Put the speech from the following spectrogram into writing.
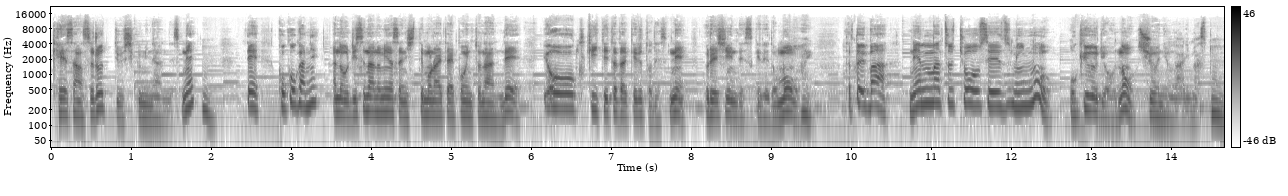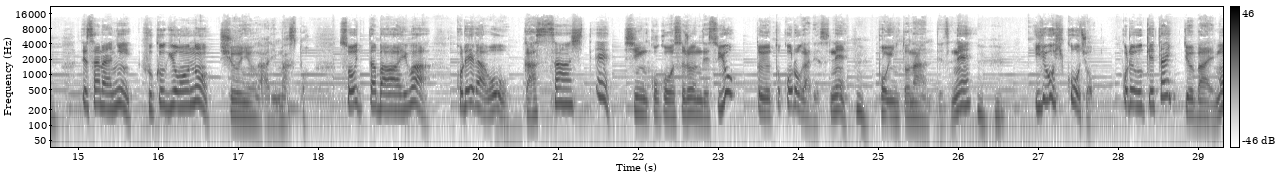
計算するっていう仕組みなんですね。うん、でここがねあのリスナーの皆さんに知ってもらいたいポイントなんでよく聞いていただけるとですね嬉しいんですけれども、はい、例えば年末調整済みのお給料の収入がありますと、うん、でさらに副業の収入がありますと。そういった場合はこれらを合算して申告をするんですよというところがですね、うん、ポイントなんですね。うんうん、医療費控除これを受けたいっていう場合も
